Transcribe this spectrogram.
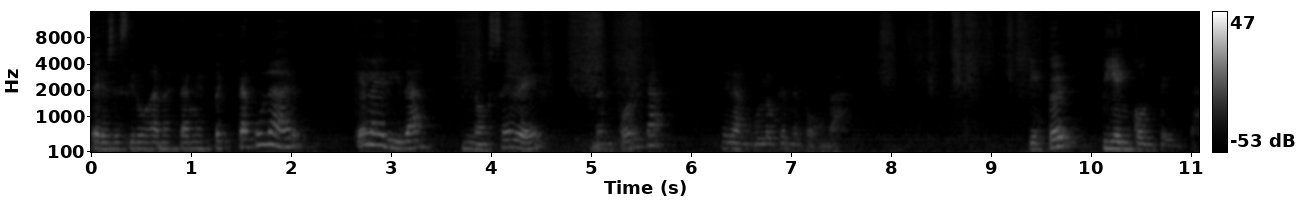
Pero ese cirujano es tan espectacular que la herida no se ve, no importa el ángulo que me ponga. Y estoy bien contenta.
